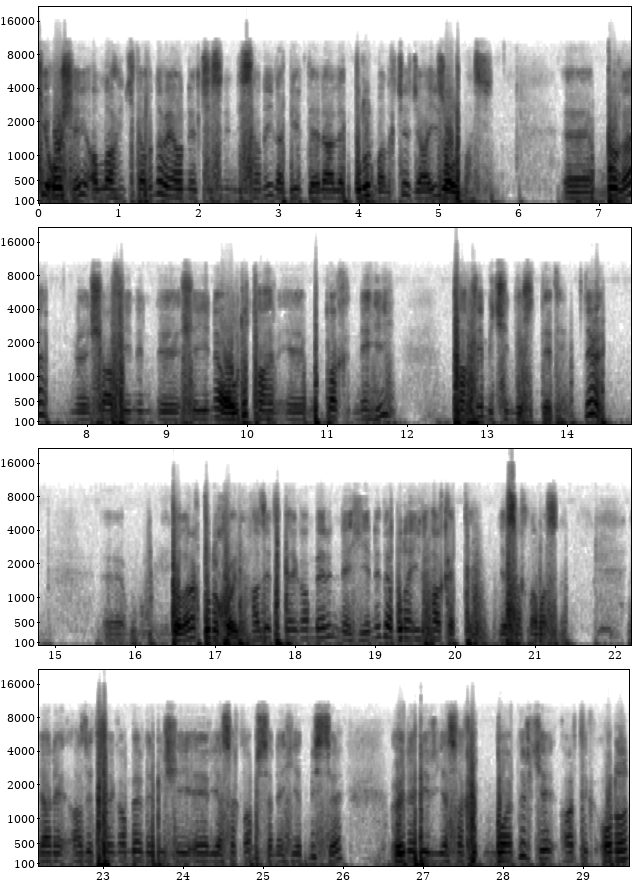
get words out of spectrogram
Ki o şey Allah'ın kitabında veya onun elçisinin lisanıyla bir delalet bulunmadıkça caiz olmaz. Ee, burada e, Şafii'nin e, şeyi ne oldu? Tah, e, mutlak nehi tahrim içindir dedi. Değil mi? E, olarak bunu koydu. Hazreti Peygamber'in nehyini de buna ilhak etti. Yasaklamasını. Yani Hazreti Peygamber de bir şeyi eğer yasaklamışsa, nehyetmişse öyle bir yasak vardır ki artık onun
